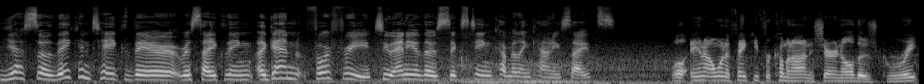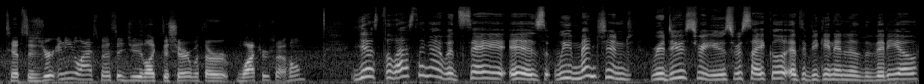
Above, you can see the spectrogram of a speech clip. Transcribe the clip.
Yes, so they can take their recycling, again, for free to any of those 16 Cumberland County sites. Well, Anna, I want to thank you for coming on and sharing all those great tips. Is there any last message you'd like to share with our watchers at home? Yes, the last thing I would say is we mentioned reduce, reuse, recycle at the beginning of the video,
